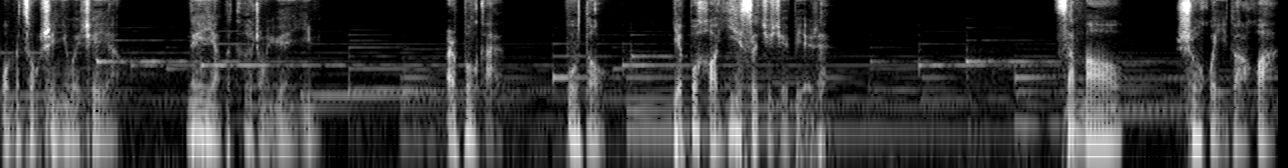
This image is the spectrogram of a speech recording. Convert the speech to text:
我们总是因为这样、那样的各种原因，而不敢、不懂，也不好意思拒绝别人。三毛说过一段话：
